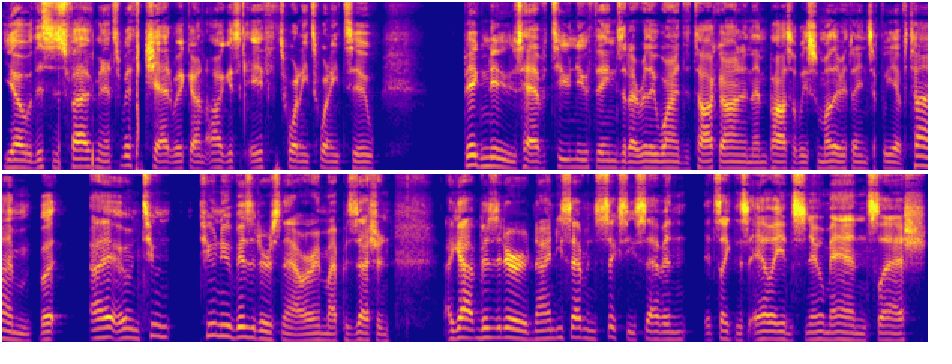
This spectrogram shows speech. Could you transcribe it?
Yo, this is Five Minutes with Chadwick on August 8th, 2022. Big news. Have two new things that I really wanted to talk on, and then possibly some other things if we have time. But I own two two new visitors now are in my possession. I got visitor 9767. It's like this alien snowman slash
